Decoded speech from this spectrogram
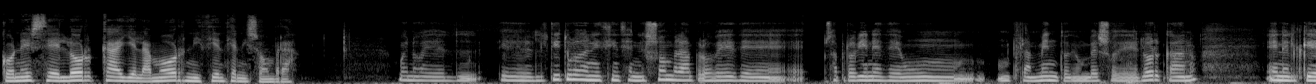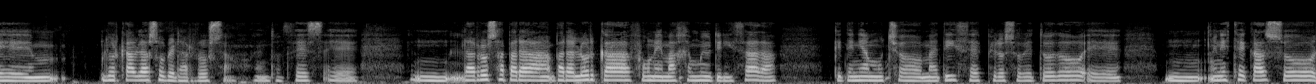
con ese Lorca y el amor, ni ciencia ni sombra? Bueno, el, título de Ni ciencia ni sombra provee de, o sea, proviene de un, fragmento de un verso de Lorca, ¿no? en el que mm, Lorca habla sobre la rosa. Entonces, eh, la rosa para, para Lorca fue una imagen muy utilizada que tenía muchos matices, pero sobre todo, eh, mm, en este caso,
